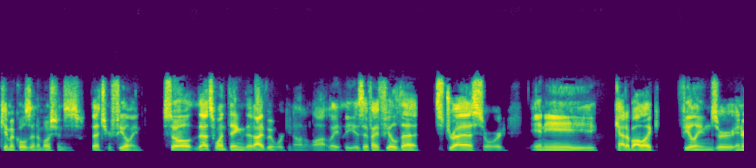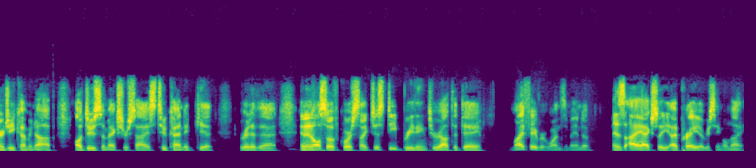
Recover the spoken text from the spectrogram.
chemicals and emotions that you're feeling so that's one thing that i've been working on a lot lately is if i feel that stress or any catabolic feelings or energy coming up i'll do some exercise to kind of get rid of that. And then also, of course, like just deep breathing throughout the day. My favorite ones, Amanda, is I actually I pray every single night,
